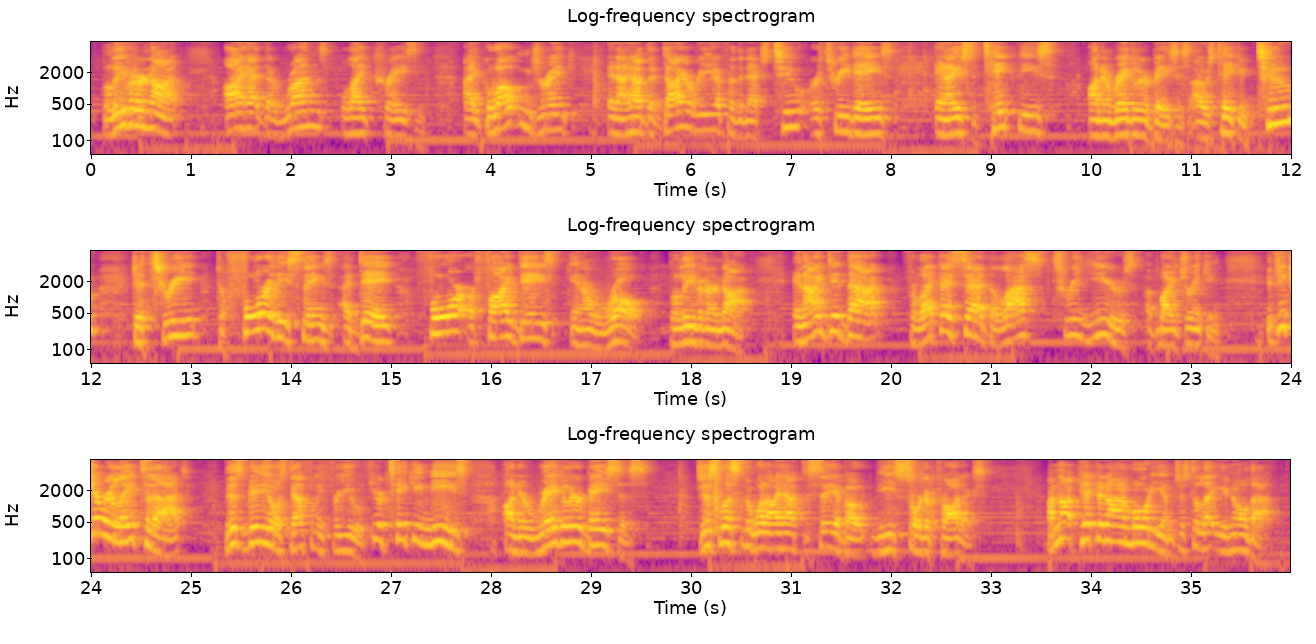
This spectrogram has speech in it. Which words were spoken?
believe it or not, I had the runs like crazy. I go out and drink and I have the diarrhea for the next two or three days and I used to take these on a regular basis. I was taking two to three to four of these things a day, four or five days in a row, believe it or not. And I did that for, like I said, the last three years of my drinking. If you can relate to that, this video is definitely for you. If you're taking these on a regular basis, just listen to what I have to say about these sort of products. I'm not picking on Imodium, just to let you know that.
